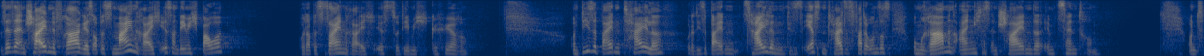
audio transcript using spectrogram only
sehr, sehr entscheidende Frage ist, ob es mein Reich ist, an dem ich baue, oder ob es sein Reich ist, zu dem ich gehöre. Und diese beiden Teile oder diese beiden Zeilen dieses ersten Teils des Vaterunsers umrahmen eigentlich das Entscheidende im Zentrum. Und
